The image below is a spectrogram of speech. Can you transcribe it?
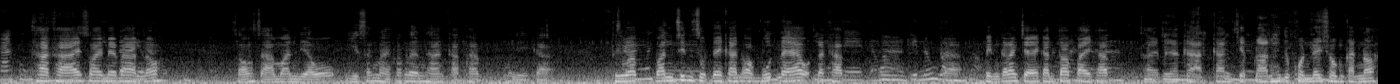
ช้างคงค้าขายซอยแม่บ้านเนาะ สองสามวันเดี๋ยวอีกสักหน่อยก็เดินทางกลับครับวันนี้ก็ ถือว่าวันสิ้นสุดในการออกบูธแล้วนะครับ กิเจแต่อืว่ามกินน้ำหก็วานเปล่าเป็นกำลังใจให้กันต่อไปครับ ถ่ายบรรยากาศการเก็บร้านให้ทุกคนได้ชมกันเนาะ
